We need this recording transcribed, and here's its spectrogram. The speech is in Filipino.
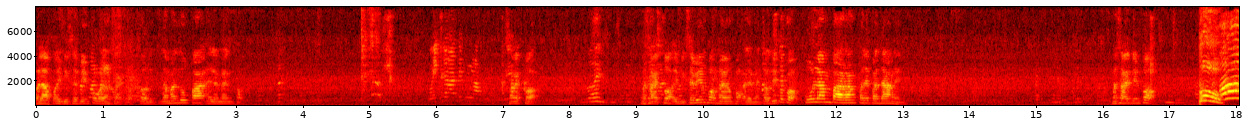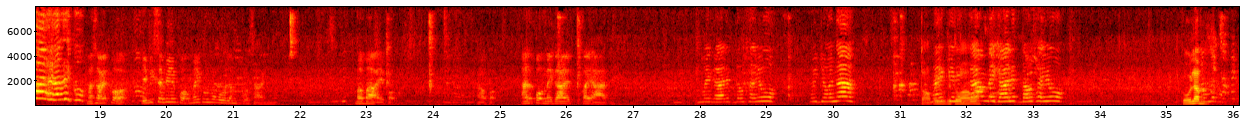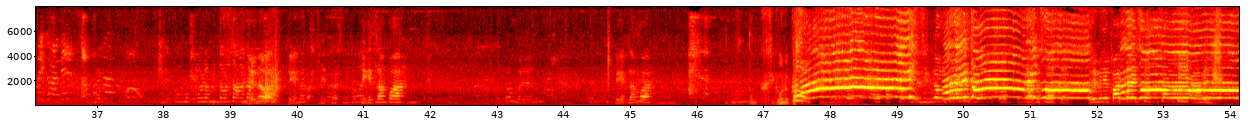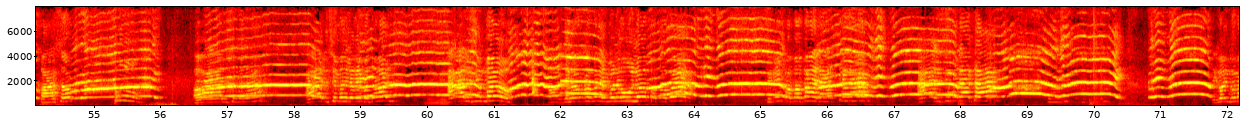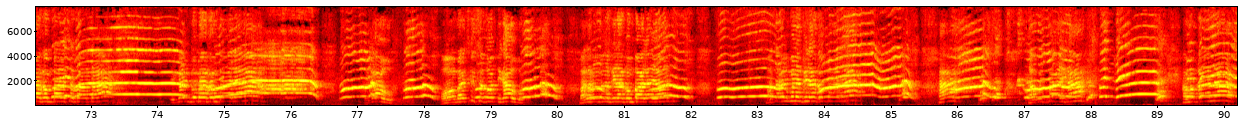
Wala po, ibig sabihin po walang sakit. So, laman lupa, elemento. Sakit po. Masakit po. Ibig sabihin po, mayroon pong elemento. Dito po, kulang barang palipadangin. Masakit din po. Boom! ay, aray ko. Masakit po. Ibig sabihin po, may kumukulang po sa inyo. Babae po. Opo. Ano po, may galit po kay ate. May galit daw sa'yo. Hoy, Jonah. Ito pa May yung kinig gituwa ka, ko. may galit daw sa'yo. Kulam. May, kumukulam daw sa anak Sige na mo. ba? Sige na ba? Dito, press mo po. Tikit lang po ah. Tikit lang po ah. Pag ikaw nagka... Pasok. Boom! Oh, aalisin mo na. Aalisin mo nilagay mo doon. Aalisin mo. Oh, dalawang kamay mula ulo, pababa. Sige, pababa. Lahat ka na. Aalisin mo lahat ha. Ikaw yung gumagambala sa bata. Ikaw gumagambala. Ikaw. Oh, ka sagot? Ikaw. Matagal mo nang ginagambala yon? Matagal mo nang ginagambala? Ha? Dapat ba ka? Hindi! Kamag-anak!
